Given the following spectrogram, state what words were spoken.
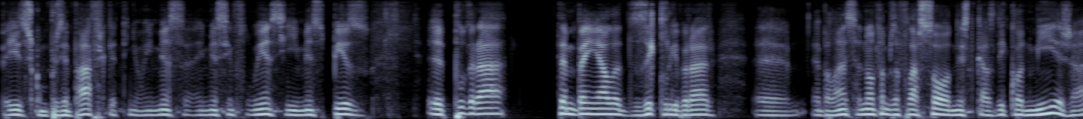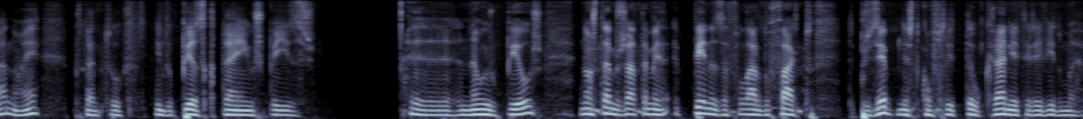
países como, por exemplo, a África tinham imensa, imensa influência e imenso peso, uh, poderá também ela desequilibrar a balança. Não estamos a falar só, neste caso, de economia já, não é? Portanto, e do peso que têm os países uh, não europeus. Não estamos já também apenas a falar do facto de, por exemplo, neste conflito da Ucrânia ter havido uma,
